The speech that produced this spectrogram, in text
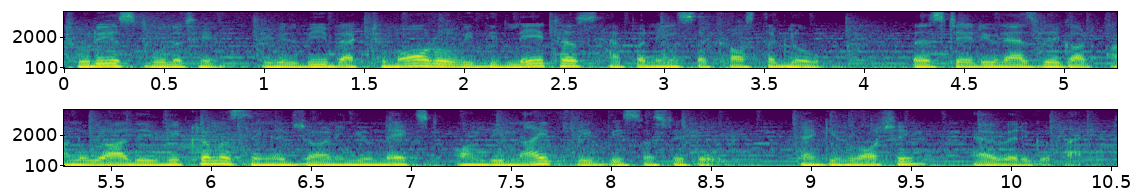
today's bulletin. We will be back tomorrow with the latest happenings across the globe. Well, stay tuned as we got Anuradhi Vikramasinghe joining you next on the Nightly Business Report. Thank you for watching. Have a very good night.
